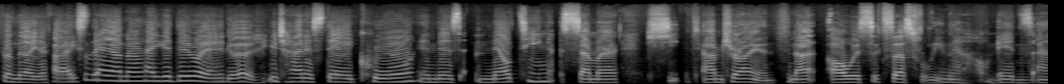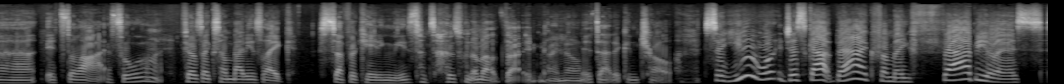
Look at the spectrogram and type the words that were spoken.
Familiar Hi, face. Savannah. How you doing? Good. You're trying to stay cool in this melting summer heat? I'm trying. Not always successfully. No, it's uh, it's a lot. It's a lot. feels like somebody's like suffocating me sometimes when I'm outside. I know. It's out of control. So you just got back from a fabulous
